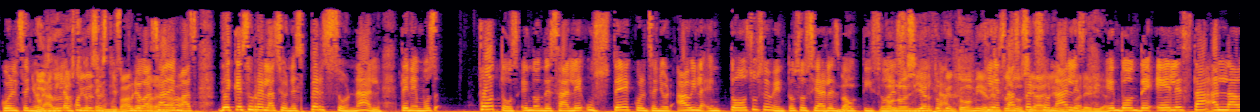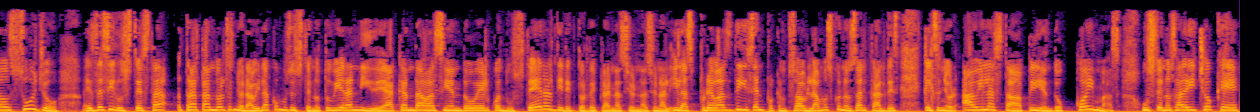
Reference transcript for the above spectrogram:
con el señor No, no Ávila cuando tenemos pruebas además de que su relación es personal? Tenemos fotos en donde sale usted con el señor Ávila en todos sus eventos sociales, No, bautizo no, de no su es cierto hija, que en todos mis eventos fiestas sociales, personales, Valeria. en donde él está al lado suyo. Es decir, usted está tratando al señor Ávila como si usted no tuviera ni idea qué andaba haciendo él cuando usted era el director de Planación Nacional. Y las pruebas dicen, porque nosotros hablamos con los alcaldes, que el señor Ávila estaba pidiendo coimas. Usted nos ha dicho que,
